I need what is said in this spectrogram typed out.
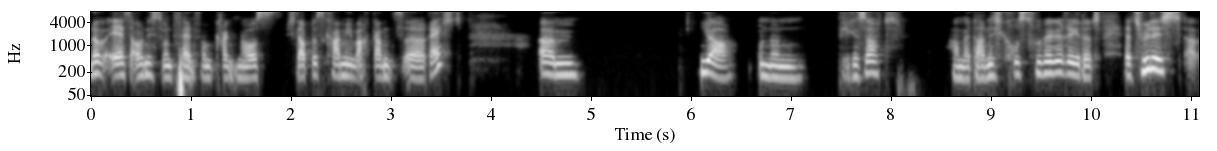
Ne, er ist auch nicht so ein Fan vom Krankenhaus. Ich glaube, das kam ihm auch ganz äh, recht. Ähm, ja, und dann, wie gesagt, haben wir da nicht groß drüber geredet. Natürlich, äh,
